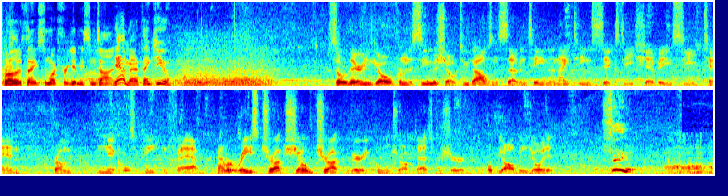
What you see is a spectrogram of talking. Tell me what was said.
brother. Thanks so much for giving me some time. Yeah, man. Thank you. So there you go from the SEMA Show 2017, a 1960 Chevy C10 from Nichols Paint and Fab. Kind of a race truck, show truck, very cool truck, that's for sure. Hope you all have enjoyed it. See ya!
